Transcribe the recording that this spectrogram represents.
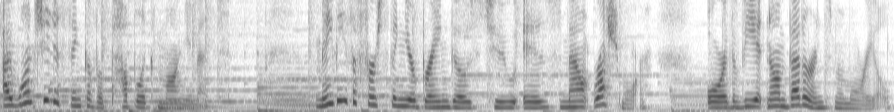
I want you to think of a public monument. Maybe the first thing your brain goes to is Mount Rushmore, or the Vietnam Veterans Memorial,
